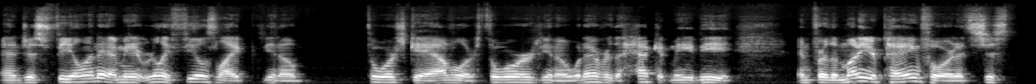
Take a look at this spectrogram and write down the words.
and just feeling it. I mean, it really feels like you know Thor's gavel or Thor, you know, whatever the heck it may be. And for the money you're paying for it, it's just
